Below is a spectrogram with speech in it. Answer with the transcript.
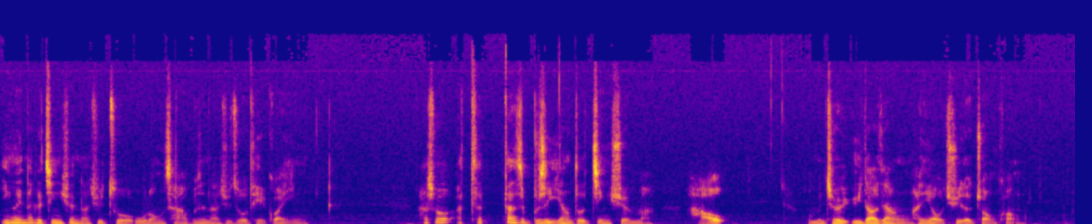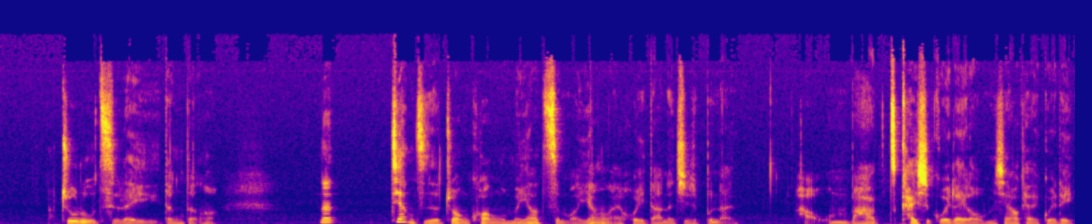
因为那个金萱拿去做乌龙茶，不是拿去做铁观音。他说啊，他但是不是一样都精选吗？好，我们就会遇到这样很有趣的状况，诸如此类等等哈。那这样子的状况，我们要怎么样来回答呢？其实不难。好，我们把它开始归类了。我们现在要开始归类。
